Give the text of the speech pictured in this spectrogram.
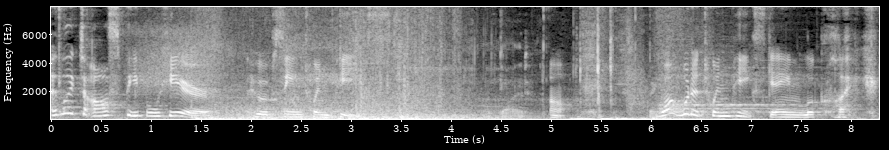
I'd like to ask people here who have seen Twin Peaks. I've died. Oh. What would a Twin Peaks game look like?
